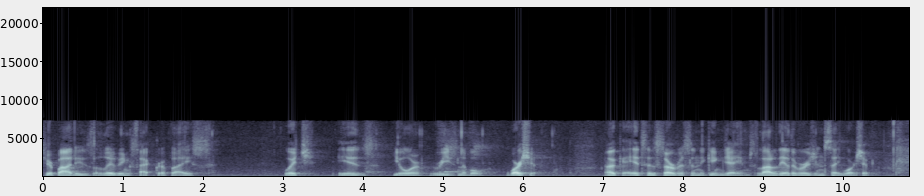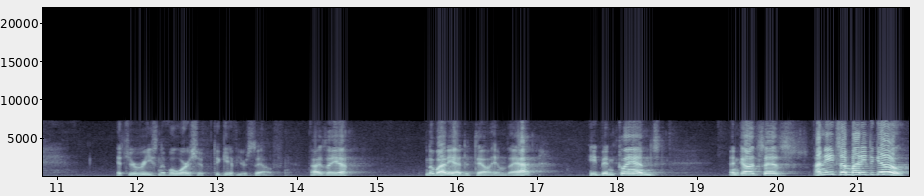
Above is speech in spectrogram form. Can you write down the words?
your bodies a living sacrifice, which is your reasonable worship. Okay, it's his service in the King James. A lot of the other versions say worship. It's your reasonable worship to give yourself. Isaiah Nobody had to tell him that. He'd been cleansed. And God says, I need somebody to go.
